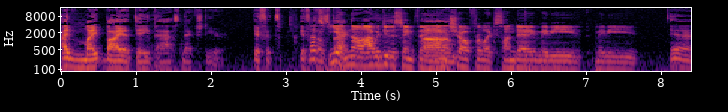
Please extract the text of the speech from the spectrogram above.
I might buy a day pass next year if it's if it that's comes yeah. back. No, I would do the same thing. I Um, would show up for like Sunday, maybe maybe Yeah.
